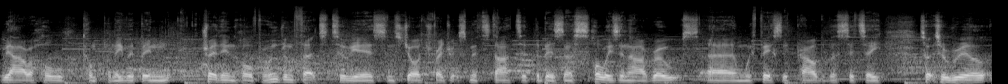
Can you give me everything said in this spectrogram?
We are a Hull company. We've been trading in Hull for 132 years since George Frederick Smith started the business. Hull is in our roots. Um, we're fiercely proud of the city. So it's a real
